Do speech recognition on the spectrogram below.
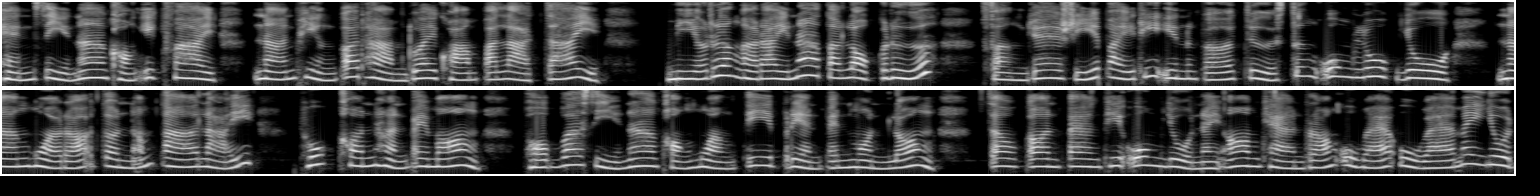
เห็นสีหน้าของอีกฝ่ายนานผิงก็ถามด้วยความประหลาดใจ มีเรื่องอะไรน่าตลกหรือ ฟังแย่ชี้ไปที่อินเกอจือซึ่งอุ้มลูกอยู่ นางหัวเราะจนน้ำตาไหล ทุกคนหันไปมอง พบว่าสีหน้าของห่วงตี้เปลี่ยนเป็นหม่นลง เจ้าก้อนแป้งที่อุ้มอยู่ในอ้อมแขนร้องอูแวะอูแวะไม่หยุด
